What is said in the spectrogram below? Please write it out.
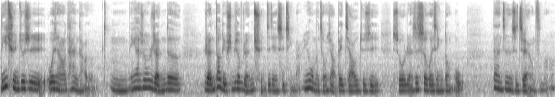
离群就是我想要探讨的，嗯，应该说人的人到底需不需要人群这件事情吧？因为我们从小被教，就是说人是社会性动物。但真的是这样子吗？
